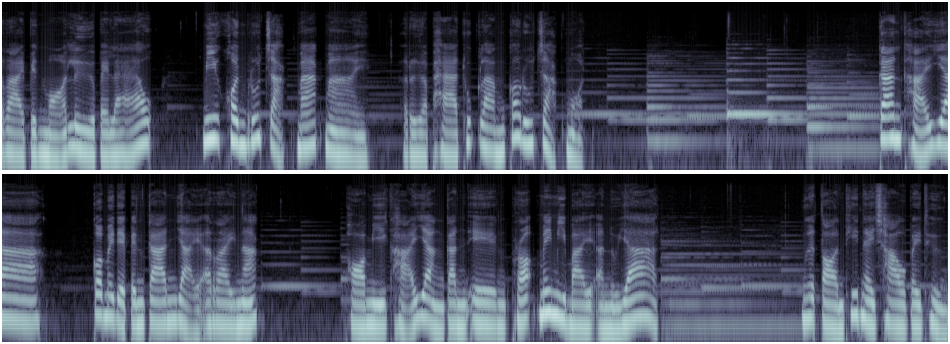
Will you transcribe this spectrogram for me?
กลายเป็นหมอลือไปแล้ว มีคนรู้จักมากมาย เรือแพทุกลำก็รู้จักหมด การขายยาก็ไม่ได้เป็นการใหญ่อะไรนัก พอมีขายอย่างกันเองเพราะไม่มีใบอนุญาต เมื่อตอนที่นายชาวไปถึง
